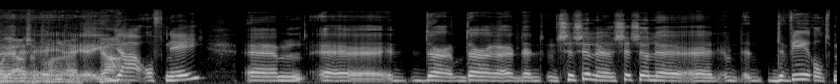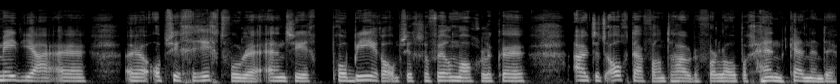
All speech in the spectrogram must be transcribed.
Oh ja, is eh, belangrijk. eh, Ja. ja of nee. Ehm, eh, de- ze zullen, ze zullen eh, de wereldmedia eh, eh, op zich gericht voelen... en zich proberen om zich zoveel mogelijk eh, uit het oog daarvan te houden... voorlopig hen kennende.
